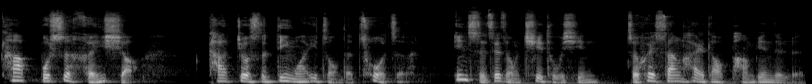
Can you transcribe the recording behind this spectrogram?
它不是很小，它就是另外一种的挫折。因此，这种企图心只会伤害到旁边的人。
